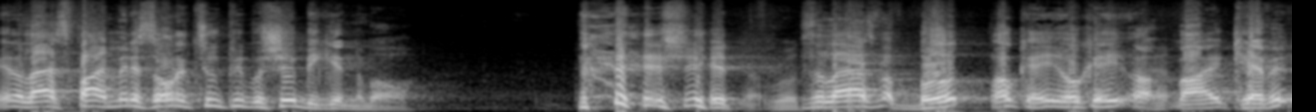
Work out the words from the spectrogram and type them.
in the last five minutes, only two people should be getting the ball. Shit. It's the last. Book. Okay, okay. Uh, All right, Kevin.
